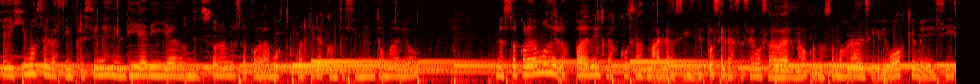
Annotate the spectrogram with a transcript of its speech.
que dijimos en las impresiones del día a día, donde solo nos acordamos cualquier acontecimiento malo, nos acordamos de los padres las cosas malas y después se las hacemos saber, ¿no? Cuando somos grandes y vos que me decís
